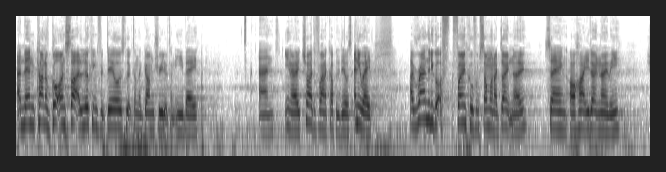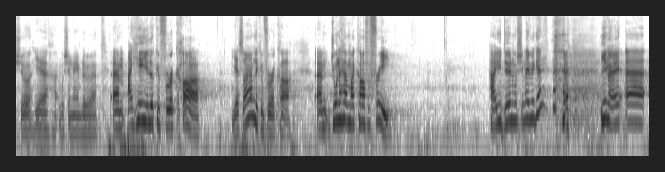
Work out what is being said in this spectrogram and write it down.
and then kind of got on, started looking for deals, looked on the Gumtree, looked on eBay, and, you know, tried to find a couple of deals. Anyway, I randomly got a phone call from someone I don't know saying, Oh, hi, you don't know me. Sure, yeah, what's your name? Blah, blah, blah. Um, I hear you're looking for a car. Yes, I am looking for a car. Um, do you want to have my car for free? How are you doing? What's your name again? you know, uh,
